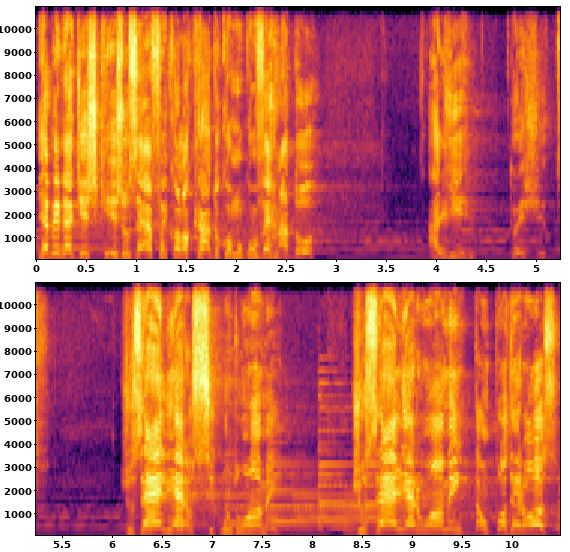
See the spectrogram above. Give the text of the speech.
E a Bíblia diz que José foi colocado como governador ali do Egito. José ele era o segundo homem. José ele era um homem tão poderoso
